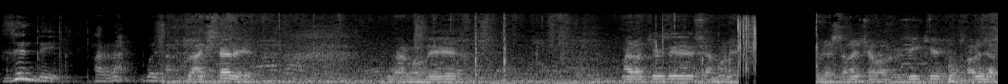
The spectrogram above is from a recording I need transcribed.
زنده گذر. تو اکثر در واقع مراکز رستوران های شبانه روزی که خارج از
